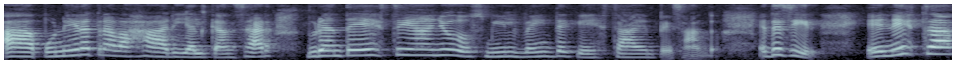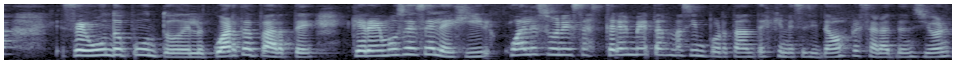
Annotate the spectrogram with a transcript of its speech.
a poner a trabajar y alcanzar durante este año 2020 que está empezando. Es decir, en este segundo punto de la cuarta parte, queremos es elegir cuáles son esas tres metas más importantes que necesitamos prestar atención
